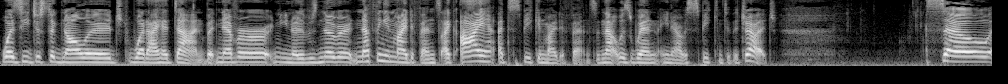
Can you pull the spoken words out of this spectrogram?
was he just acknowledged what I had done, but never, you know, there was never nothing in my defense. Like I had to speak in my defense, and that was when you know I was speaking to the judge. So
